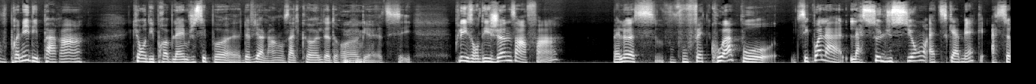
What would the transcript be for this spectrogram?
Vous prenez des parents qui ont des problèmes, je sais pas, de violence, d'alcool, de drogue. C'est- Puis ils ont des jeunes enfants. Mais là, vous faites quoi pour. C'est quoi la, la solution à Tikamek à ce,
